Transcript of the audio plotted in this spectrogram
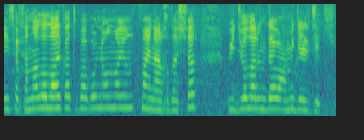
Neyse kanala like atıp abone olmayı unutmayın arkadaşlar. Videoların devamı gelecek.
